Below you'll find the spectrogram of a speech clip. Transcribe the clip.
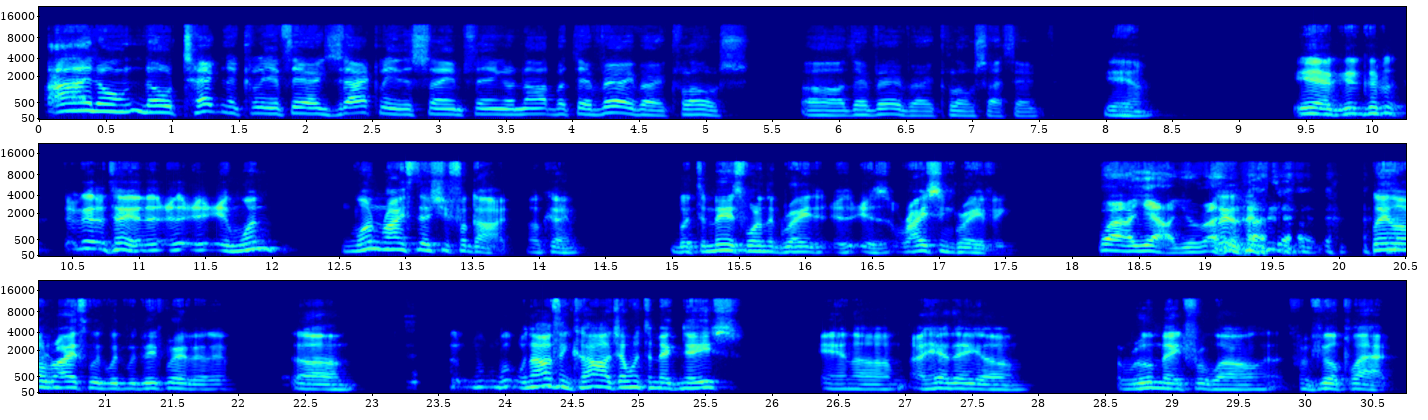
I don't know technically if they're exactly the same thing or not, but they're very, very close. Uh, they're very, very close, I think. Yeah. Yeah, good. good. I'm gonna tell you, in one one rice dish you forgot, okay, but to me it's one of the great is, is rice and gravy. Well, yeah, you're right. Plain old rice with, with, with beef gravy. Um, when I was in college, I went to McNeese, and um, I had a, um, a, roommate for a while from Ville Platte.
